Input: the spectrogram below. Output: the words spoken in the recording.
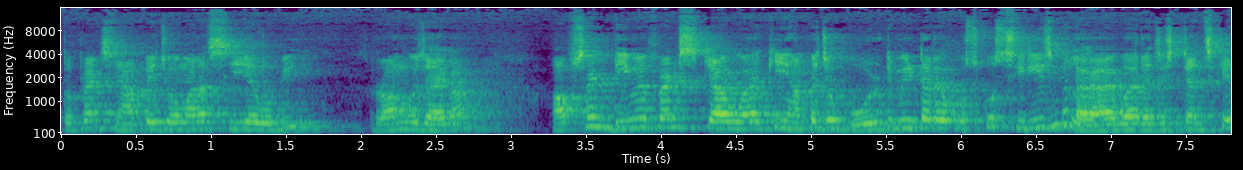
तो फ्रेंड्स, यहाँ पे जो हमारा सी है वो भी रॉन्ग हो जाएगा। ऑप्शन डी में फ्रेंड्स, क्या हुआ है कि यहाँ पे जो वोल्ट मीटर है, उसको सीरीज़ में लगाया हुआ है रेजिस्टेंस के।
